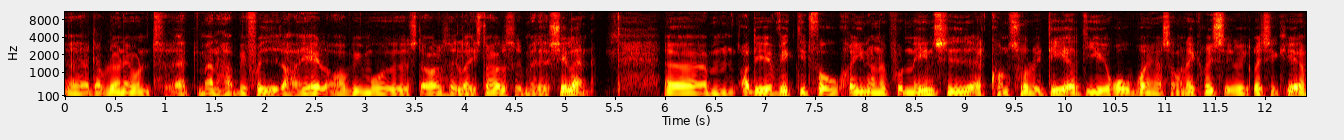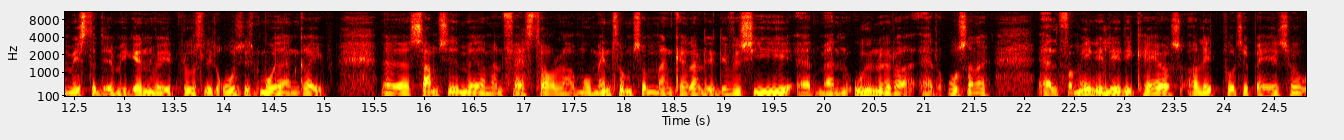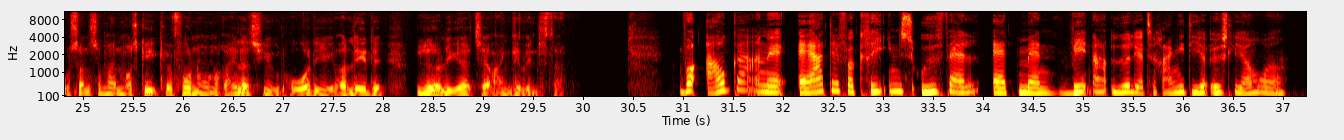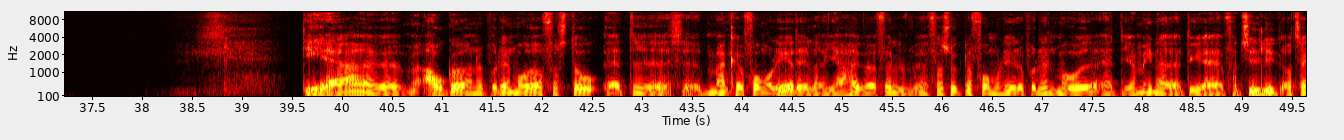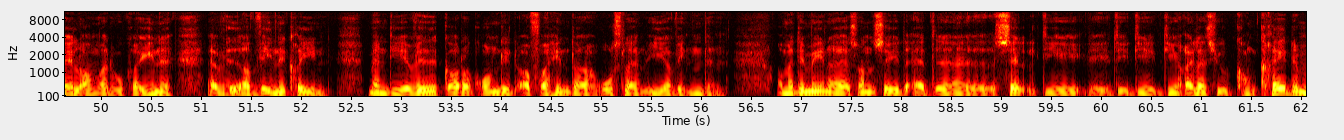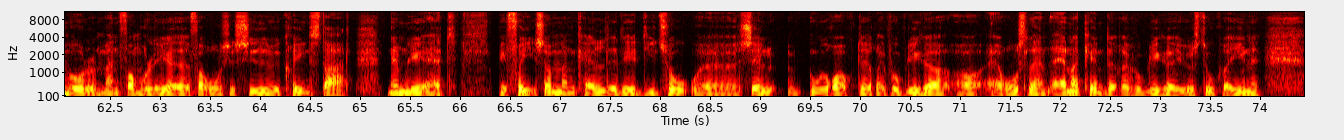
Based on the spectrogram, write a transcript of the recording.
Øh, der blev nævnt, at man har befriet et areal op imod størrelse, eller i størrelse med Sjælland. Øhm, og det er vigtigt for ukrainerne på den ene side at konsolidere de erobringer, så man ikke ris- risikerer at miste dem igen ved et pludseligt russisk modangreb. Øh, samtidig med, at man fastholder momentum, som man kalder det. Det vil sige, at man udnytter, at russerne er formentlig lidt i kaos og lidt på tilbagetog, sådan så man måske kan få nogle relativt hurtige og lette yderligere terrængevinster. Hvor afgørende er det for krigens udfald, at man vinder yderligere terræn i de her østlige områder? Det er øh, afgørende på den måde at forstå, at øh, man kan formulere det, eller jeg har i hvert fald øh, forsøgt at formulere det på den måde, at jeg mener, at det er for tidligt at tale om, at Ukraine er ved at vinde krigen, men de er ved godt og grundigt at forhindre Rusland i at vinde den. Og med det mener jeg sådan set, at øh, selv de, de, de, de relativt konkrete mål, man formulerede fra russisk side ved krigens start, nemlig at befri, som man kaldte det, de to øh, selvudråbte republikker og af Rusland anerkendte republikker i Øst-Ukraine,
